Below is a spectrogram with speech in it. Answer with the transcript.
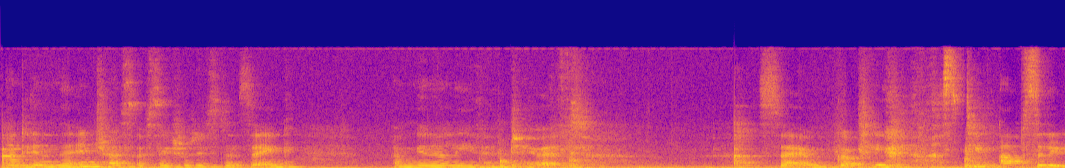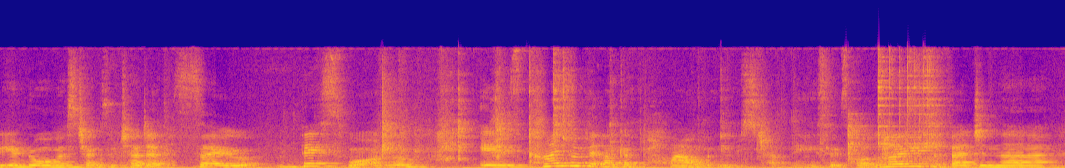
And in the interest of social distancing, I'm to leave him to it. So we've got two, two absolutely enormous chunks of cheddar. So this one is kind of a bit like a ploughman's chutney. So it's got loads of veg in there,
